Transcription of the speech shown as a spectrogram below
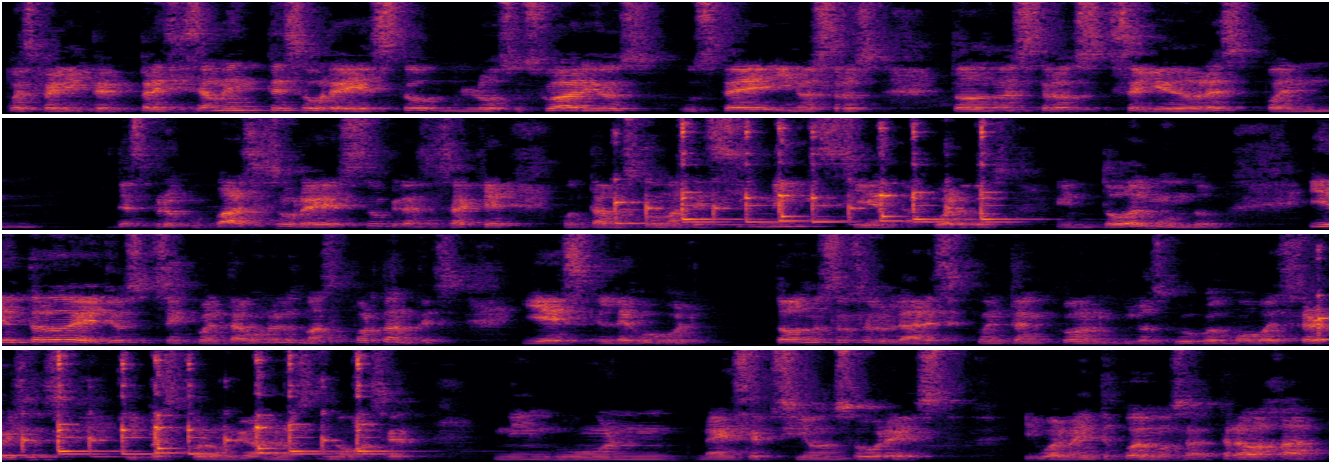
Pues Felipe, precisamente sobre esto, los usuarios, usted y nuestros, todos nuestros seguidores pueden despreocuparse sobre esto gracias a que contamos con más de 1.100 acuerdos en todo el mundo y dentro de ellos se encuentra uno de los más importantes y es el de Google todos nuestros celulares cuentan con los Google Mobile Services y pues colombianos no va a ser ninguna excepción sobre esto. Igualmente podemos trabajar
